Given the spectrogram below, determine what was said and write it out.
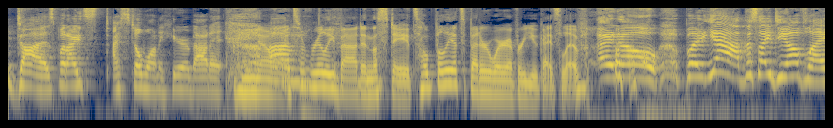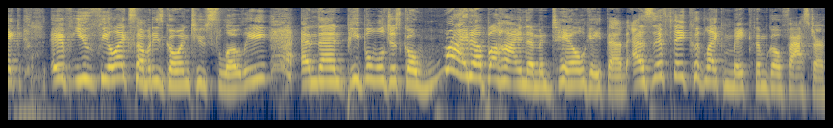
it does, but I, I still want to hear about it. I know. Um, it's really bad in the States. Hopefully it's better wherever you guys live. I know. But yeah, this idea of like, if you feel like somebody's going too slowly, and then people will just go right up behind them and tailgate them as if they could like make them go faster.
